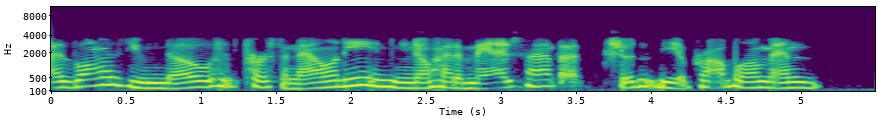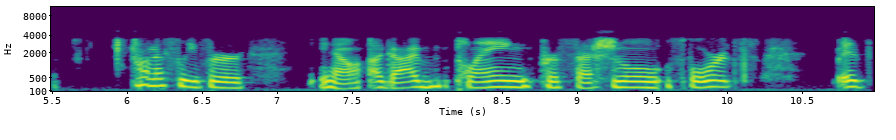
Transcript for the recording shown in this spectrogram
as long as you know his personality and you know how to manage that, that shouldn't be a problem. And honestly, for you know a guy playing professional sports, it's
